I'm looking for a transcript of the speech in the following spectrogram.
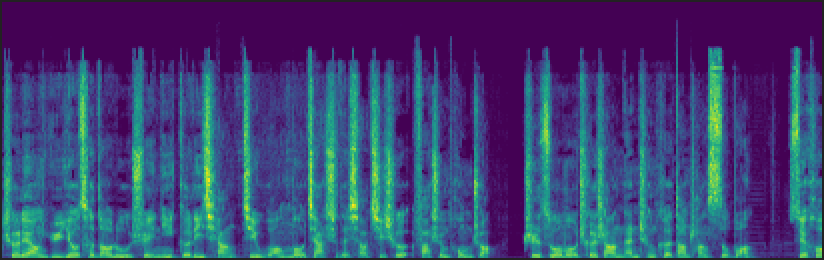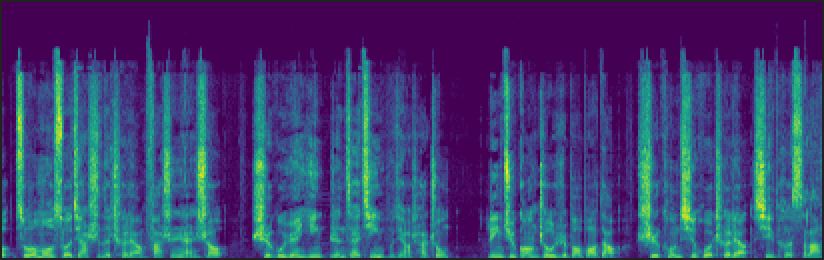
车辆与右侧道路水泥隔离墙及王某驾驶的小汽车发生碰撞。致左某车上男乘客当场死亡。随后，左某所驾驶的车辆发生燃烧，事故原因仍在进一步调查中。另据广州日报报道，失控起火车辆系特斯拉。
